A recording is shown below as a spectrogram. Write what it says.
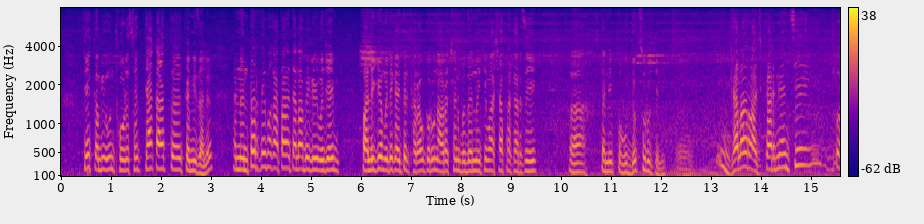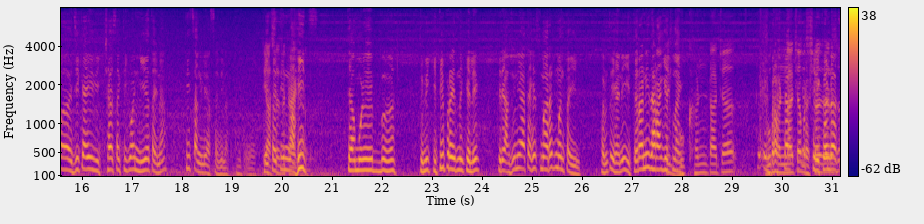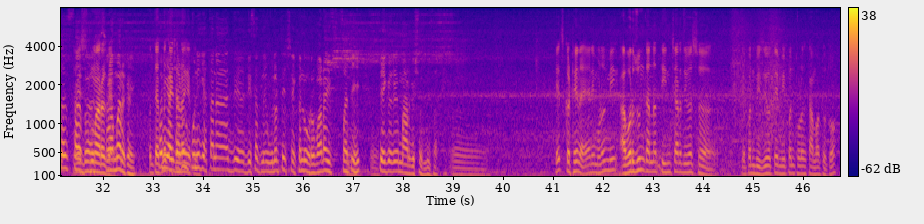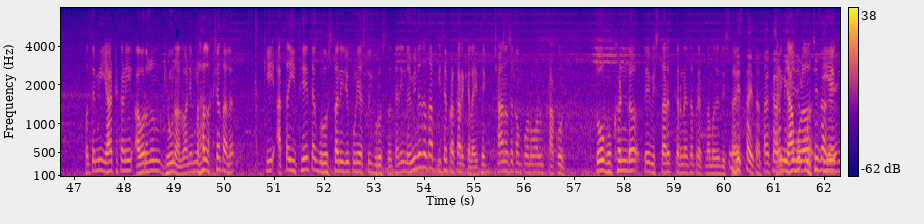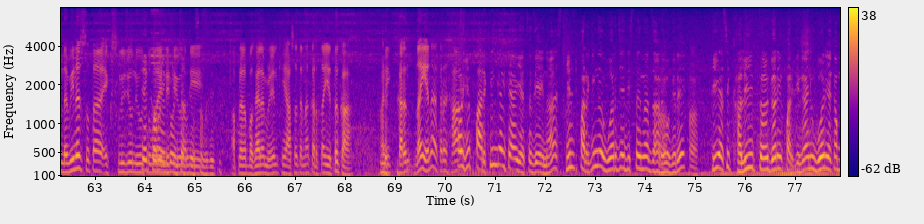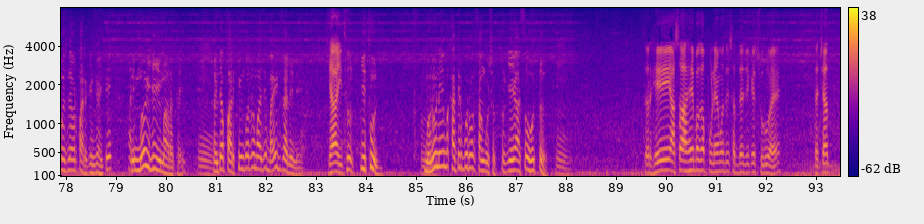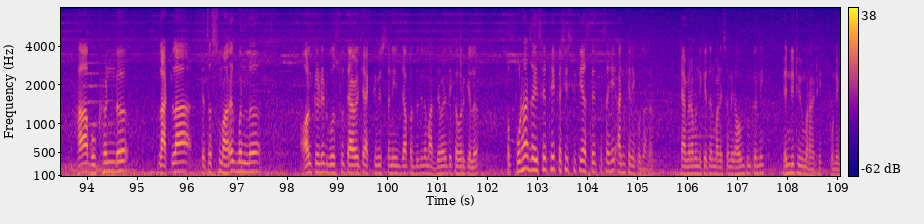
ते कमी होऊन थोडंसं त्या काळात अ, कमी झालं आणि नंतर ते मग आता त्याला वेगळी म्हणजे पालिकेमध्ये काहीतरी ठराव करून आरक्षण बदलणं किंवा अशा प्रकारचे अ, त्यांनी प- उद्योग सुरू केले. ह्याला राजकारण्यांची अ, जी काही इच्छाशक्ती किंवा नियत आहे ना ती चांगली असावी लागते. ती इथं असायचं ती नाहीच. त्यामुळे तुम्ही किती प्रयत्न केले तरी अजूनही आता हे स्मारक म्हणता येईल. परंतु ह्याने इतरांनी धडा स- स्मारक आहे. पण याच्यातून घेतला कुणी घेताना दिसत नाही. उलट ते श्रीखंड ओरबाडासाठी वेगवेगळे मार्ग शोधले जातात. हेच कठीण आहे. आणि म्हणून मी आवर्जून त्यांना तीन चार दिवस ते पण बिझी होते. मी पण थोडं कामात होतो. पण ते मी या ठिकाणी आवर्जून घेऊन आलो आणि मला लक्षात आलं की आता इथे त्या गृहस्थानी जे कोणी असतील गृहस्थ त्यांनी नवीनच आता इथे प्रकार केला. इथे एक छान असं कंपाऊंड वॉल टाकून तो भूखंड ते विस्तारित करण्याच्या प्रयत्नामध्ये दिसत दिसत आहेत आता कारण त्यामुळं ही एक नवीनच आता एक्सक्लुझिव्ह न्यूज तुम्हाला आपल्याला बघायला मिळेल की असं त्यांना करता येतं का? आणि कारण नाही आहे ना कारण हा हे पार्किंग आहे त्या याचं जे आहे ना स्टील पार्किंग वर जे दिसतंय ना झाडं वगैरे. ती अशी खाली तळघर एक पार्किंग आहे आणि वर एका मजल्यावर पार्किंग आहे ते. आणि मग ही इमारत आहे. आणि त्या पार्किंगवरनं माझे बाईट झालेले आहे. ह्या इथून? इथून. म्हणून हे मग खात्रीपूर्वक सांगू शकतो की हे असं होतं. तर हे असं आहे बघा पुण्यामध्ये सध्या जे काही सुरू आहे त्याच्यात हा भूखंड लाटला त्याचं स्मारक बनलं. ऑल क्रेडिट गोज टू त्यावेळेच्या ॲक्टिव्हिस्टांनी ज्या पद्धतीनं माध्यमाने ते कव्हर केलं. पण पुन्हा जैसे थे कशी स्थिती असते त्याचं हे आणखीन एक उदाहरण. कॅमेरामन निकेतन माने मी Rahul Kulkarni N D T V Marathi Pune.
